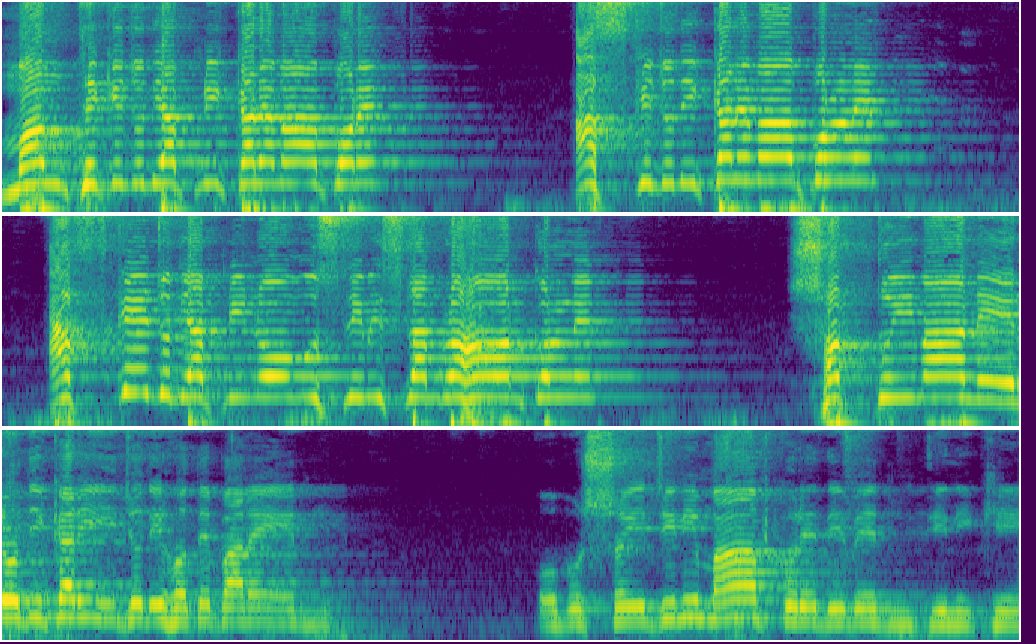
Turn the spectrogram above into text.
মন থেকে যদি আপনি কালেমা পড়েন, আজকে যদি কালেমা পড়লেন, আজকে যদি আপনি নৌ মুসলিম ইসলাম গ্রহণ করলেন, সত্য ইমানের অধিকারী যদি হতে পারেন, অবশ্যই যিনি মাফ করে দিবেন তিনি কে?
